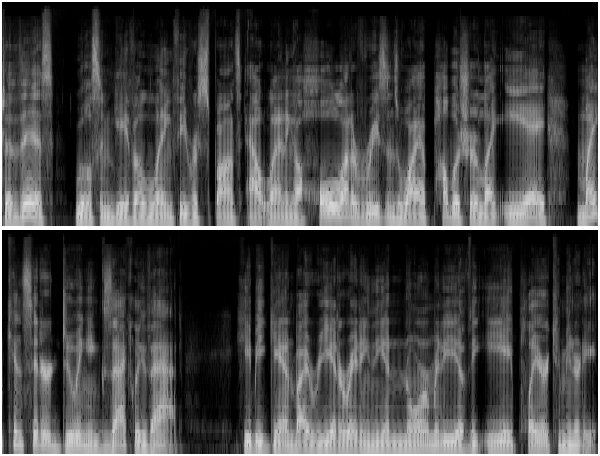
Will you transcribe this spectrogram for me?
To this, Wilson gave a lengthy response outlining a whole lot of reasons why a publisher like EA might consider doing exactly that. He began by reiterating the enormity of the EA player community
